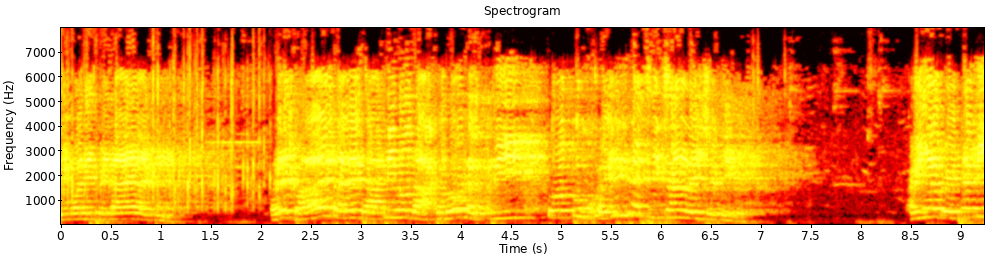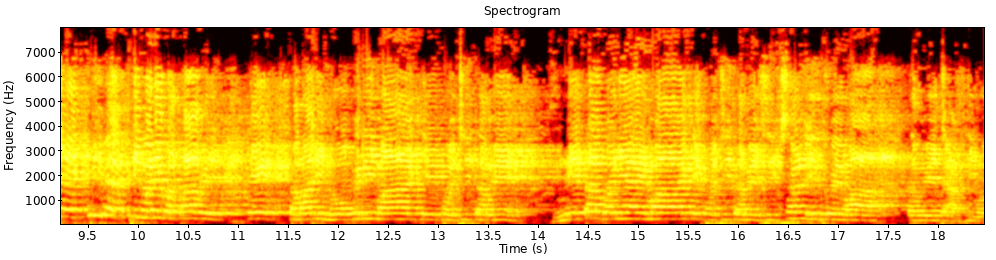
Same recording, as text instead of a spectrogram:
એ મને પેલા એ અરે ભાઈ, તારે જાતિનો દાખલો નથી, તો તું કઈ રીતે શિક્ષણ લઈ શકે? અહીંયા બેઠેલી એકથી વ્યક્તિ મને બતાવે કે તમારી નોકરીમાં કે પછી તમે નેતા બન્યા એમાં કે પછી તમે શિક્ષણ લીધું એમાં તમે જાતિનો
